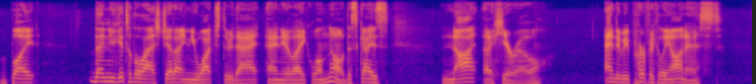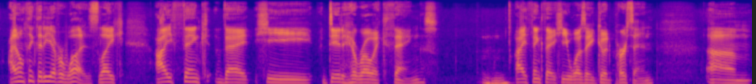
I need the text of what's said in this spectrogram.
But then you get to the last Jedi and you watch through that and you're like well no this guy's not a hero. And to be perfectly honest I don't think that he ever was. Like I think that he did heroic things. Mm-hmm. I think that he was a good person um,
